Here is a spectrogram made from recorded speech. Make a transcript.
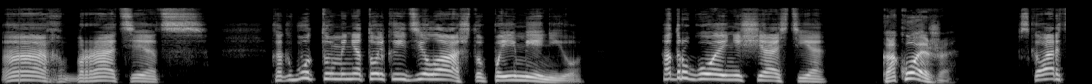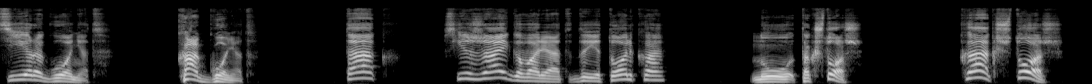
Ах, братец, как будто у меня только и дела, что по имению. А другое несчастье. Какое же? С квартиры гонят. Как гонят? Так, съезжай, говорят, да и только. Ну, так что ж? «Как, что ж?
